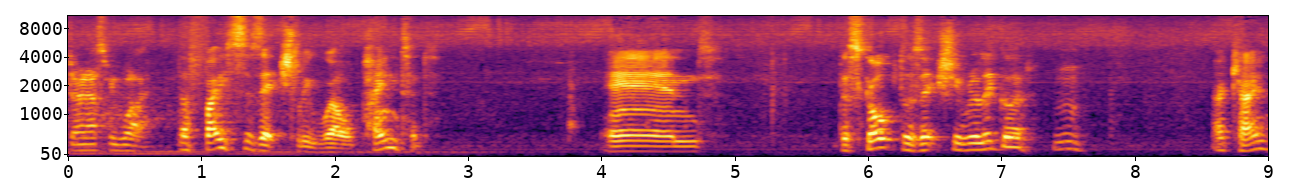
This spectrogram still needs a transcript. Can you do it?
Don't ask me why. the face is actually well painted, and the sculpt is actually really good. Mm. Okay,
